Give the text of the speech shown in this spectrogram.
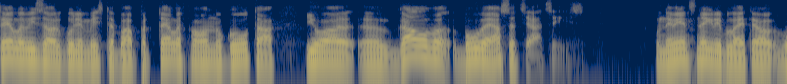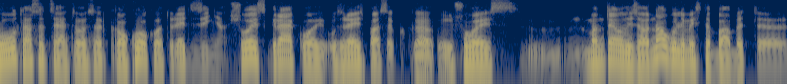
televizoru, guļam istabā, par telefonu gultā, jo uh, galva būvē asociācijas. Un neviens negrib, lai tev gulta asociētos ar kaut ko, ko tu redzi ziņā. Šo es grēkoju, uzreiz pasaku, ka šo es, man televizoru nav guļam istabā, bet uh,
